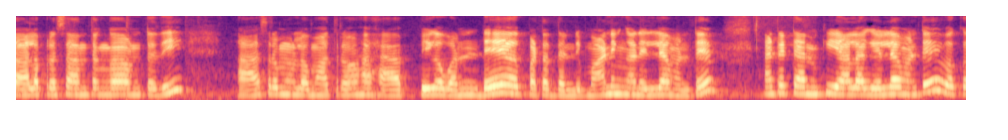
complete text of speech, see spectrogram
చాలా ప్రశాంతంగా ఉంటుంది. ఆశ్రమంలో మాత్రం హ్యాపీగా వన్ డే పట్టద్దండి. మార్నింగ్ అని వెళ్ళామంటే అంటే టెన్కి అలాగ వెళ్ళామంటే ఒక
